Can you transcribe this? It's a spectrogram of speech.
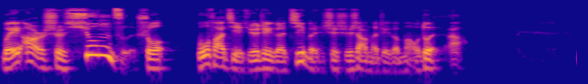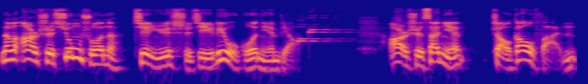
为二世兄子说，无法解决这个基本事实上的这个矛盾啊。那么二世兄说呢？见于《史记·六国年表》，二世三年，赵高反，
